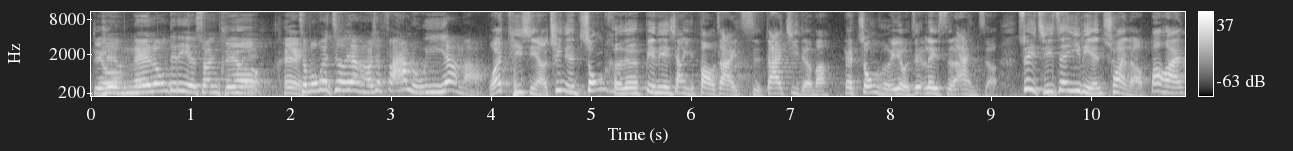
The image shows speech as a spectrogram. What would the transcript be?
两个拢伫你的选区呢？怎么会这样？好像发炉一样啊！我还提醒啊，去年中和的变电箱也爆炸一次，大家记得吗？在中和也有这类似的案子啊。所以其实这一连串啊，包含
